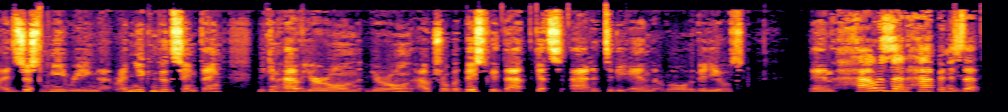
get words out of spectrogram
it's just me reading that right? And you can do the same thing. You can have your own your own outro but basically that gets added to the end of all the videos. And how does that happen is that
